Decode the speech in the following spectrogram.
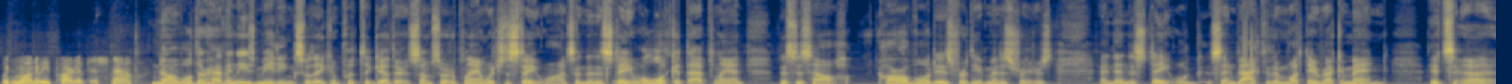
wouldn't want to be part of this now. No, well, they're having these meetings so they can put together some sort of plan, which the state wants, and then the state will look at that plan. This is how horrible it is for the administrators, and then the state will send back to them what they recommend. It's uh,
